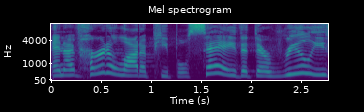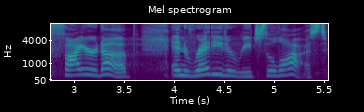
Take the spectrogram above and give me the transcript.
and I've heard a lot of people say that they're really fired up and ready to reach the lost.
